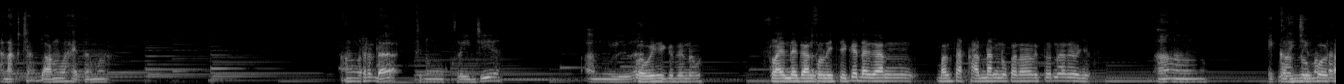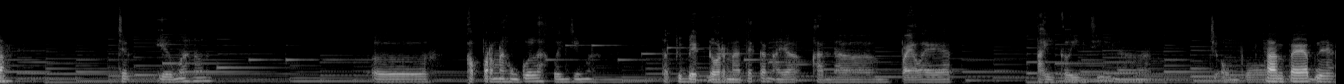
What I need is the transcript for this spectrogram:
Anak cabang lah eta mah. Angger da tinu kelinci ya. Alhamdulillah. Leuwih gede nama. Selain dagang kelinci ge dagang bangsa kandang nu kana itu nya. Heeh. Eh, Nah, kelinci mah kan cek ieu mah non. Eh kapernah hungkul lah kelinci mah. Tapi backdoor nate kan aya kandang pelet tai kelinci na ciompo. Santetnya,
